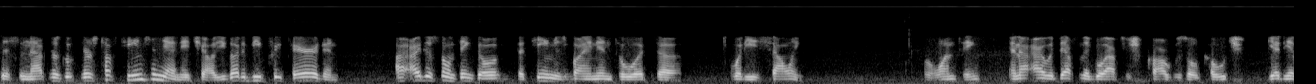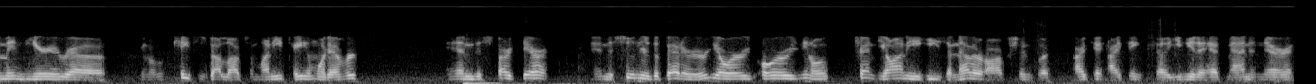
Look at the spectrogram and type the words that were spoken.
this, and that. There's there's tough teams in the NHL. You got to be prepared, and I, I just don't think the the team is buying into what uh, what he's selling. For one thing, and I, I would definitely go after Chicago's old coach, get him in here. Uh, you know, Katz has got lots of money, pay him whatever, and to start there. And the sooner the better. Or, or you know, Trent Yawney, he's another option, but I think I think uh, you need a head man in there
